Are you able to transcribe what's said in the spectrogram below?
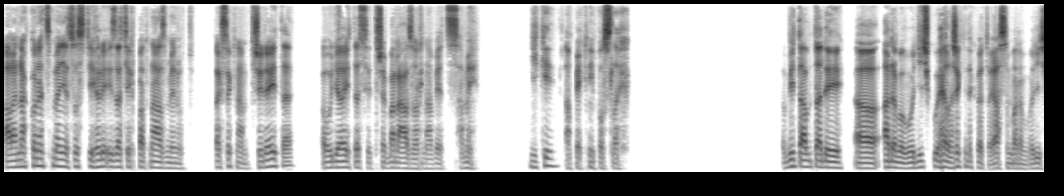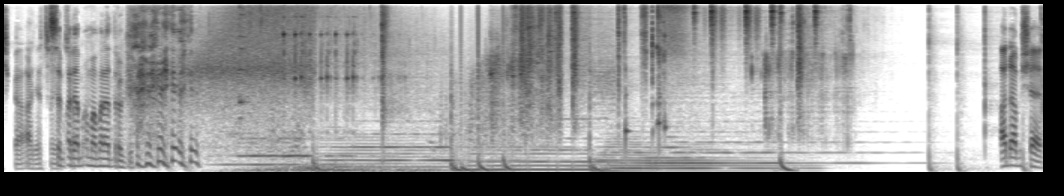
ale nakonec jsme něco stihli i za těch 15 minut. Tak se k nám přidejte a udělejte si třeba názor na věc sami. Díky a pěkný poslech. Vítám tady uh, Adama Vodičku. Hele, řekni takové to, já jsem Adam Vodička a něco. Jsem něco. Adam a mám rád drogy. Adam šéf.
